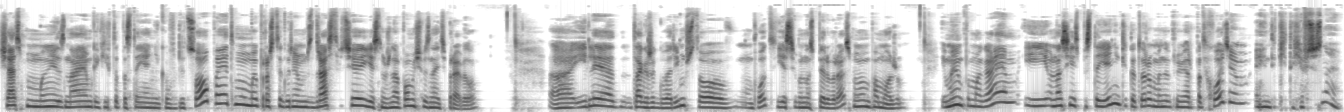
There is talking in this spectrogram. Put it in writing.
Сейчас мы знаем каких-то постоянников в лицо, поэтому мы просто говорим «Здравствуйте, если нужна помощь, вы знаете правила». А, или также говорим, что вот, если вы у нас первый раз, мы вам поможем. И мы им помогаем, и у нас есть постоянники, к которым мы, например, подходим, и они такие, да я все знаю.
